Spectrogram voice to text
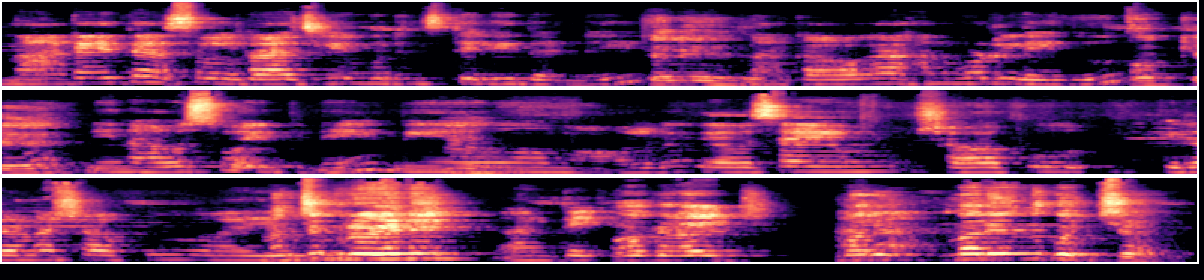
నాకైతే అసలు రాజకీయం గురించి తెలియదండి తెలియదు నాకు అవగాహన కూడా లేదు. ఓకే. నేను హౌస్ వైఫ్ని. మేము. మామూలుగా వ్యవసాయం షాపు కిరాణా షాపు అయి- మంచి గృహిణి. అంతే. మరి ఎందుకు వచ్చారు?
